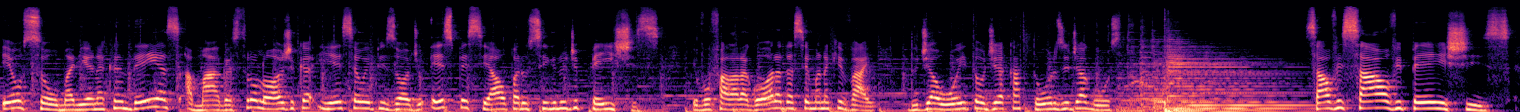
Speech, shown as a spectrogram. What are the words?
Eu sou Mariana Candeias, a maga astrológica, e esse é o episódio especial para o signo de Peixes. Eu vou falar agora da semana que vai, do dia 8 ao dia 14 de agosto. Salve, salve, peixes!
